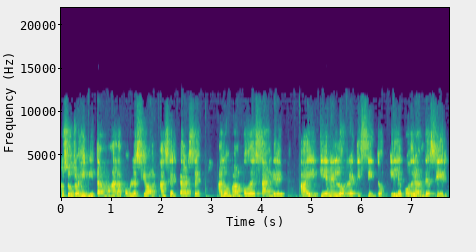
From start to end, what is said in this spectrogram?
Nosotros invitamos a la población a acercarse a los bancos de sangre Ahí tienen los requisitos y le podrán decir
